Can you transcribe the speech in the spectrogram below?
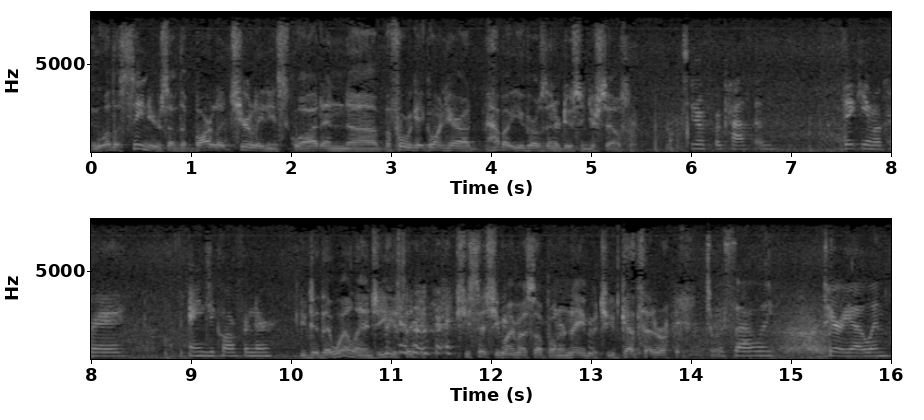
well, the seniors of the Bartlett cheerleading squad. And uh, before we get going here, uh, how about you girls introducing yourselves? Jennifer Catherine. Vicky McCray. Angie Carpenter. You did that well, Angie. You said you, she said she might mess up on her name, but you got that right. Joyce Sally. Terry Owen.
